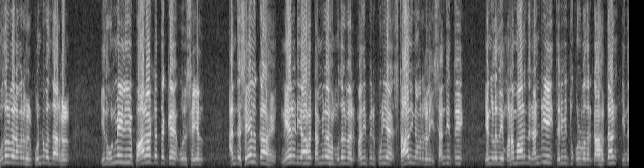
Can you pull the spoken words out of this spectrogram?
முதல்வர் அவர்கள் கொண்டு வந்தார்கள். இது உண்மையிலேயே பாராட்டத்தக்க ஒரு செயல். அந்த செயலுக்காக நேரடியாக தமிழக முதல்வர் மதிப்பிற்குரிய ஸ்டாலின் அவர்களை சந்தித்து எங்களது மனமார்ந்த நன்றியை தெரிவித்துக் கொள்வதற்காகத்தான் இந்த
